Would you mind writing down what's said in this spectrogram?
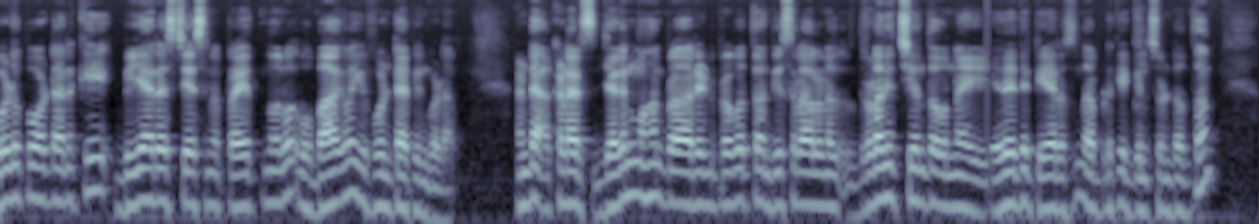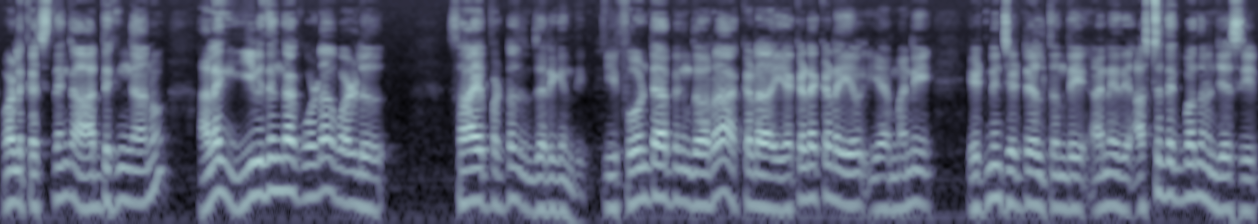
ఓడిపోవడానికి బీఆర్ఎస్ చేసిన ప్రయత్నంలో ఒక భాగమే ఈ ఫోన్ ట్యాపింగ్ కూడా. అంటే అక్కడ జగన్మోహన్ రెడ్డి ప్రభుత్వం తీసుకురావాలన్న దృఢ నిశ్చయంతో ఉన్నాయి ఏదైతే టీఆర్ఎస్ ఉందో అప్పటికే గెలిచి ఉండటంతో వాళ్ళు ఖచ్చితంగా ఆర్థికంగాను అలాగే ఈ విధంగా కూడా వాళ్ళు సహాయపడటం జరిగింది. ఈ ఫోన్ ట్యాపింగ్ ద్వారా అక్కడ ఎక్కడెక్కడ ఏ- మనీ ఎటు నుంచి ఎటు వెళ్తుంది అనేది అష్టదిగ్బంధనం చేసి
